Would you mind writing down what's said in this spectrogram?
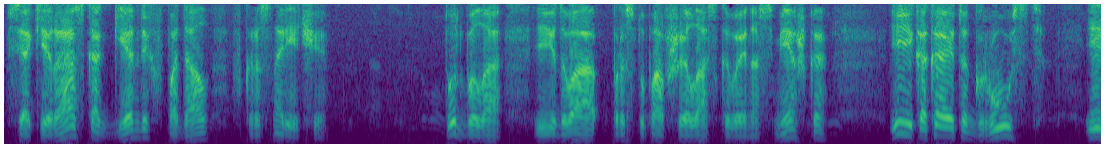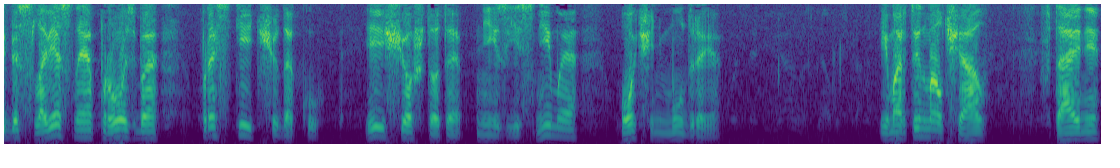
всякий раз, как Генрих впадал в красноречие. Тут была и едва проступавшая ласковая насмешка, и какая-то грусть, и бессловесная просьба простить чудаку, и еще что-то неизъяснимое, очень мудрое. И Мартын молчал, втайне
